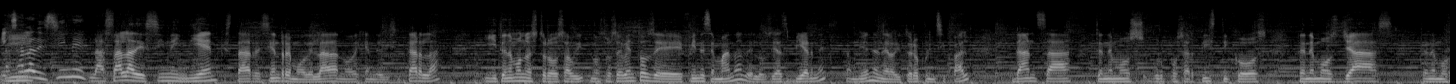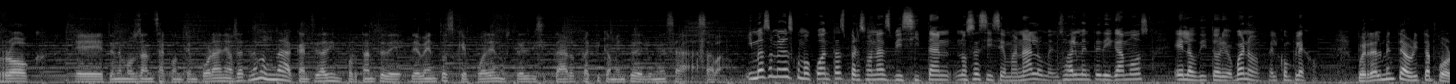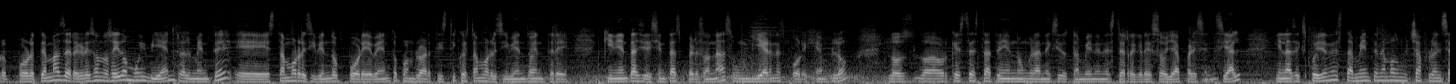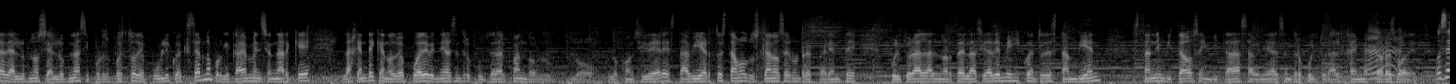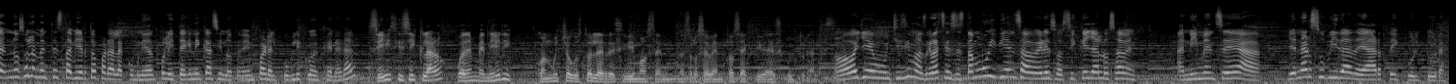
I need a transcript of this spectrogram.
La sala de cine. La sala de cine Indien, que está recién remodelada, no dejen de visitarla. Y tenemos nuestros, nuestros eventos de fin de semana, de los días viernes, también en el auditorio principal. Danza, tenemos grupos artísticos, tenemos jazz, tenemos rock, eh, tenemos danza contemporánea, o sea, tenemos una cantidad importante de, eventos que pueden ustedes visitar prácticamente de lunes a, sábado. Y más o menos como cuántas personas visitan, no sé si semanal o mensualmente, digamos, el auditorio, bueno, el complejo. Pues realmente ahorita por, por temas de regreso nos ha ido muy bien, realmente. Eh, estamos recibiendo por evento, por ejemplo, artístico, estamos recibiendo entre 500 y 600 personas, un viernes, por ejemplo. Los, la orquesta está teniendo un gran éxito también en este regreso ya presencial. Y en las exposiciones también tenemos mucha afluencia de alumnos y alumnas y por supuesto de público externo, porque cabe mencionar que la gente que nos ve puede venir al Centro Cultural cuando lo, considere, está abierto, estamos buscando ser un referente cultural al norte de la Ciudad de México, entonces también están invitados e invitadas a venir al Centro Cultural Jaime ah, Torres Bodet. O sea, no solamente está abierto para la comunidad politécnica, sino también para el público en general. Sí, sí, sí, claro, pueden venir y con mucho gusto les recibimos en nuestros eventos y actividades culturales. Oye, muchísimas gracias, está muy bien saber eso, así que ya lo saben, anímense a llenar su vida de arte y cultura.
